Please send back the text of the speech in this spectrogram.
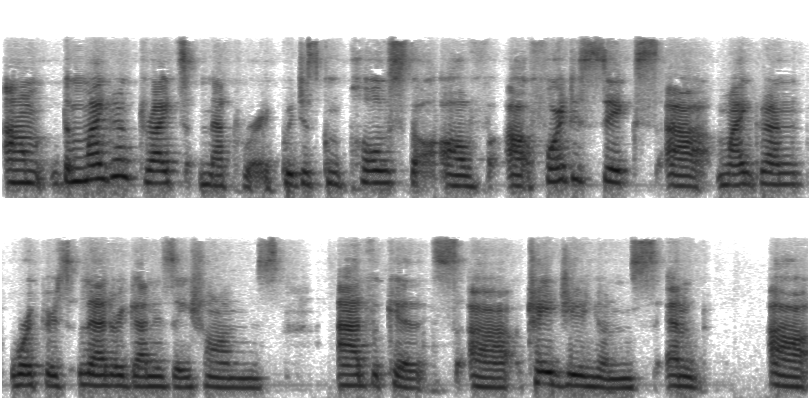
um, the migrant rights network which is composed of uh, 46 uh, migrant workers led organizations advocates uh, trade unions and uh,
